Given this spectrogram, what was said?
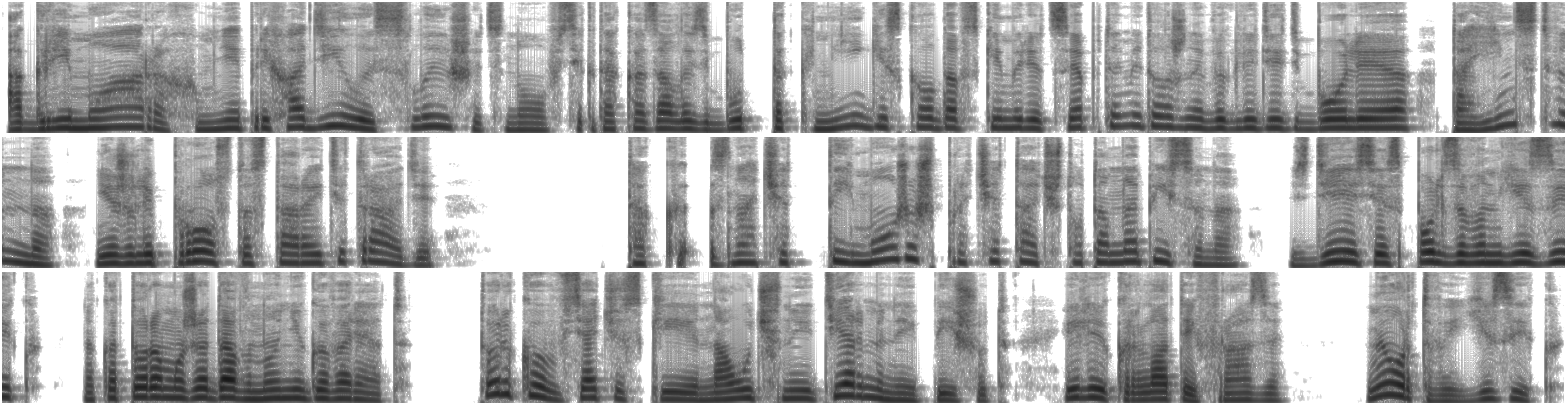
О гримуарах мне приходилось слышать, но всегда казалось, будто книги с колдовскими рецептами должны выглядеть более таинственно, нежели просто старые тетради. Так, значит, ты можешь прочитать, что там написано? Здесь использован язык, на котором уже давно не говорят. Только всяческие научные термины пишут или крылатые фразы. Мертвый язык.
